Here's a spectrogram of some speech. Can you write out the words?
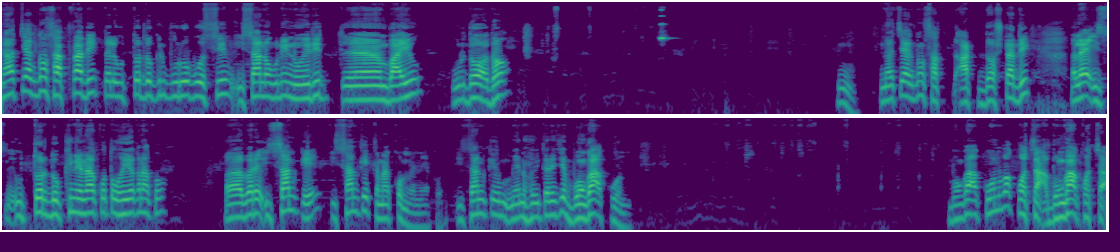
এনা হচ্ছে একদম সাতটা দিক, তাহলে উত্তর, দক্ষিণ, পূর্ব, পশ্চিম, ঈশান, অগ্নি নৈরিত বায়ু, ঊর্ধ্ব, অধ। হুম এনা হচ্ছে একদম সাত, আট, দশটা দিক। তাহলে উত্তর, দক্ষিণ এনা কত হয়ে কানা কো এবারে ঈশানকে ঈশানকে কেনা কো মেনে কো ঈশানকে মেন হইতে যে বঙ্গা কোন বঙ্গা কোন বা কচা, বঙ্গা কচা।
